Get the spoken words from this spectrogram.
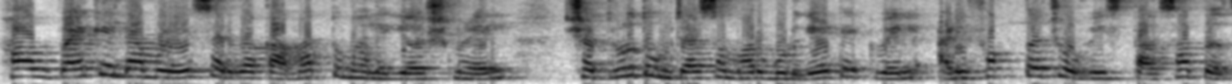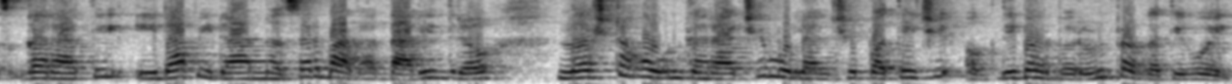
हा उपाय केल्यामुळे सर्व कामात तुम्हाला यश मिळेल शत्रू तुमच्यासमोर गुडघे टेकवेल आणि फक्त चोवीस तासातच घरातील इडापिडा नजरबाधा दारिद्र्य नष्ट होऊन घराची मुलांची पतीची अगदी भरभरून प्रगती होईल.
